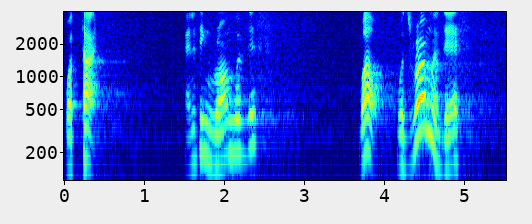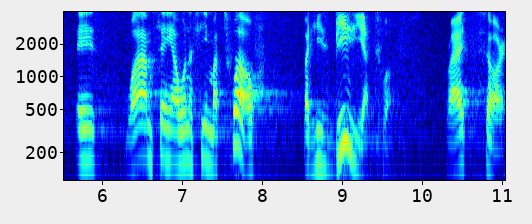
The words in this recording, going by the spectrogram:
What time? Anything wrong with this? Well, what's wrong with this is, well, I'm saying I want to see him at 12, but he's busy at 12, right? Sorry.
